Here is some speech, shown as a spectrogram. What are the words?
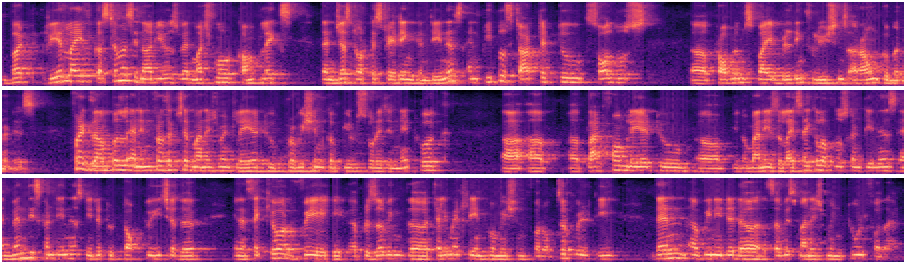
But real life customer scenarios were much more complex than just orchestrating containers. And people started to solve those uh, problems by building solutions around Kubernetes. For example, an infrastructure management layer to provision compute storage and network, uh, a, a, platform layer to uh, you know manage the lifecycle of those containers. And when these containers needed to talk to each other in a secure way, uh, preserving the telemetry information for observability, then uh, we needed a service management tool for that.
